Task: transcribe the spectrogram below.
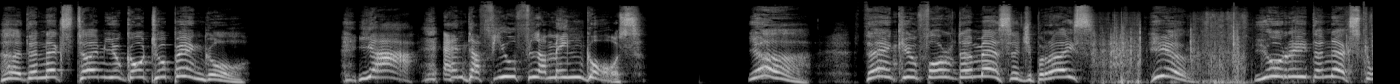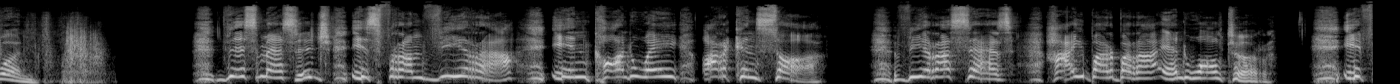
uh, the next time you go to bingo. Yeah, and a few flamingos. Yeah, thank you for the message, Bryce. Here, you read the next one. This message is from Vera in Conway, Arkansas. Vera says, Hi, Barbara and Walter. If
